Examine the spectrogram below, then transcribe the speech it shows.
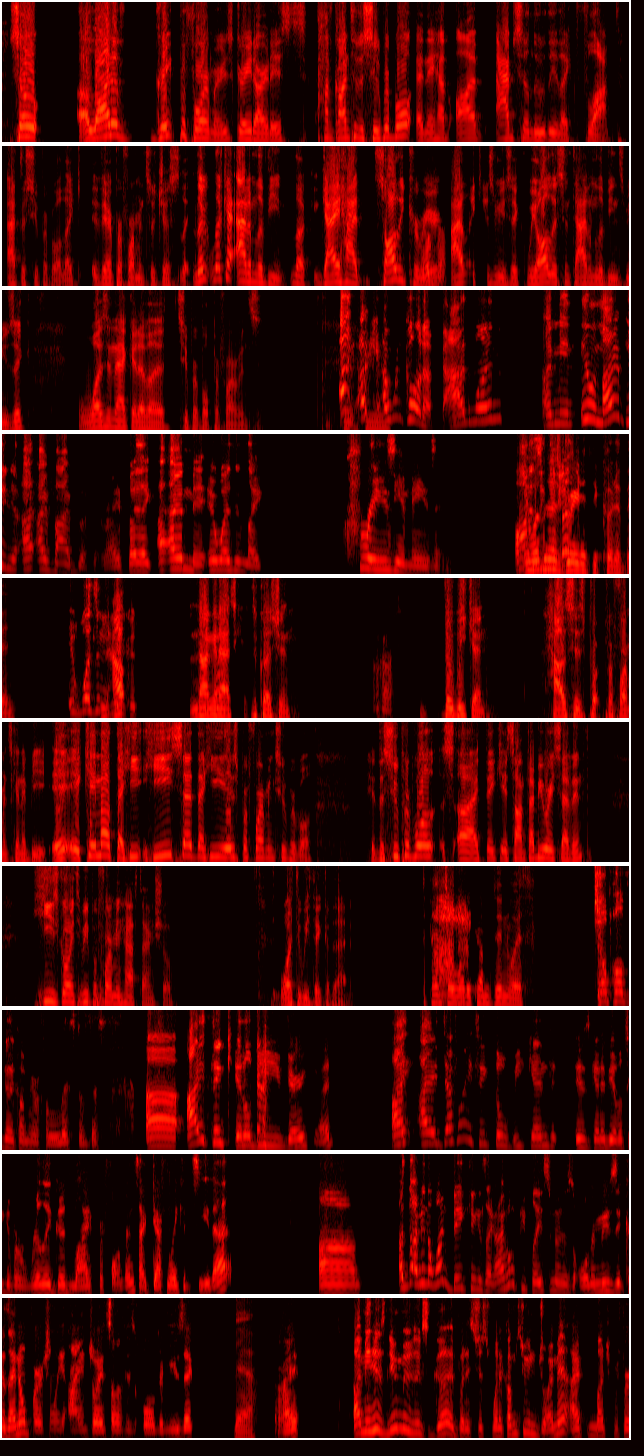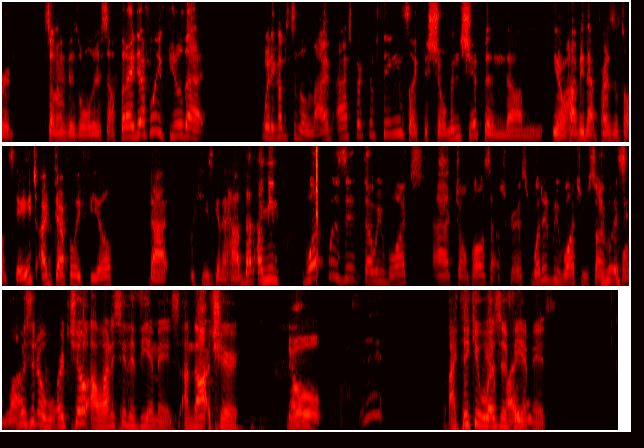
So, a lot of great performers, great artists have gone to the Super Bowl and they have ob- absolutely like flopped at the Super Bowl. Like their performance was just like look look at Adam Levine. Look, guy had solid career. Okay. I like his music. We all listen to Adam Levine's music. Wasn't that good of a Super Bowl performance. I, okay, mm-hmm. I wouldn't call it a bad one. I mean, you know, in my opinion, I, I vibed with it, right? But like, I, I admit it wasn't like crazy amazing. It wasn't as great as it could have been. It wasn't as Now- good. Now I'm gonna ask you the question. Okay. the Weeknd. How's his performance going to be? It, it came out that he he said that he is performing Super Bowl. The Super Bowl, uh, I think it's on February seventh. He's going to be performing halftime show. What do we think of that? Depends on what he comes in with. Joe Paul's gonna come here with a list of this. Uh, I think it'll be very good. I I definitely think the Weeknd is gonna be able to give a really good live performance. I definitely can see that. Um, I, I mean the one big thing is like I hope he plays some of his older music because I know personally I enjoyed some of his older music. Yeah. Right. I mean his new music's good, but it's just when it comes to enjoyment, I much preferred some of his older stuff. But I definitely feel that when it comes to the live aspect of things, like the showmanship and um, you know, having that presence on stage, I definitely feel that he's gonna have that. I mean, what was it that we watched at John Paul's house, Chris? What did we watch? We saw It him was, perform it live. was it an award show. I want to say the VMAs. I'm not sure. no, was it? I think it was a Friday? VMAs.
